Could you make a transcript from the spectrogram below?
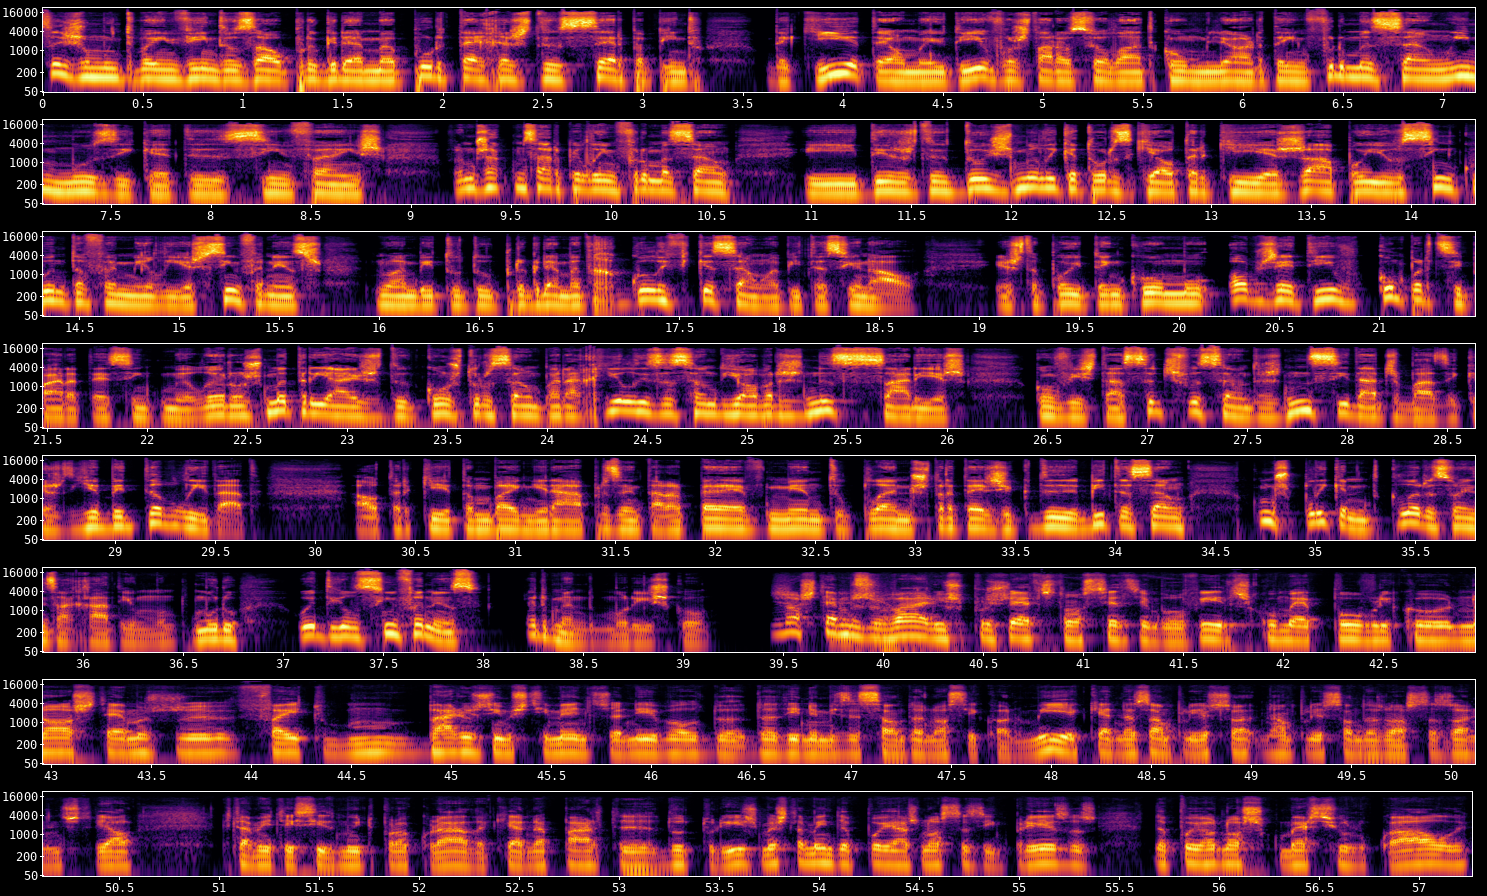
Sejam muito bem-vindos ao programa Por Terras de Serpa Pinto. Daqui até ao meio-dia vou estar ao seu lado com o melhor da informação e música de Sinfãs. Vamos já começar pela informação e desde 2014 que a autarquia já apoiou 50 famílias sinfanenses no âmbito do programa de requalificação habitacional. Este apoio tem como objetivo comparticipar até 5 mil euros materiais de construção para a realização de obras necessárias com vista à satisfação das necessidades básicas de habitabilidade. A autarquia também irá apresentar brevemente o plano estratégico de habitação, como explica em declarações à Rádio Montemuro o edil sinfanense Armando Morisco. Nós temos vários projetos que estão a ser desenvolvidos, como é público, nós temos eh, feito vários investimentos a nível de, da dinamização da nossa economia, quer nas ampliação, na ampliação da nossa zona industrial, que também tem sido muito procurada, quer na parte do turismo, mas também de apoio às nossas empresas, de apoio ao nosso comércio local,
